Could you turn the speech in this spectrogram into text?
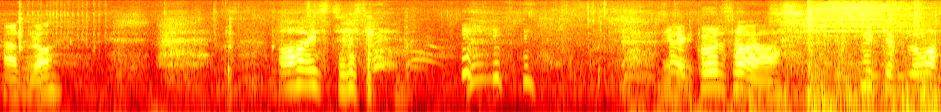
Allt bra? Ja visst, visst. Hög puls har jag. Mycket flås.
